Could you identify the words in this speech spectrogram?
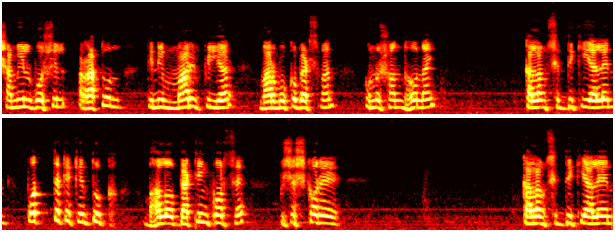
শামিল বশিল রাতুল তিনি মার প্লেয়ার, মারমুখো ব্যাটসম্যান, কোনো সন্দেহ নাই। কালাম সিদ্দিকি এলেন প্রত্যেকে কিন্তু ভালো ব্যাটিং করছে। বিশেষ করে কালাম সিদ্দিকি আলেন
